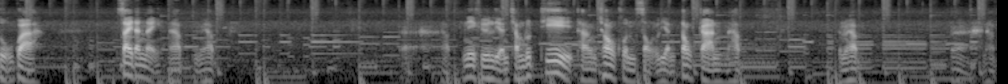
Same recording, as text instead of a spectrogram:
สูงกว่าไส้ด้านในนะครับเห็นไหมครับ นี่คือเหรียญชำรุดที่ทางช่องคนสองเหรียญต้องการนะครับ เห็นไหมครับนะครับ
